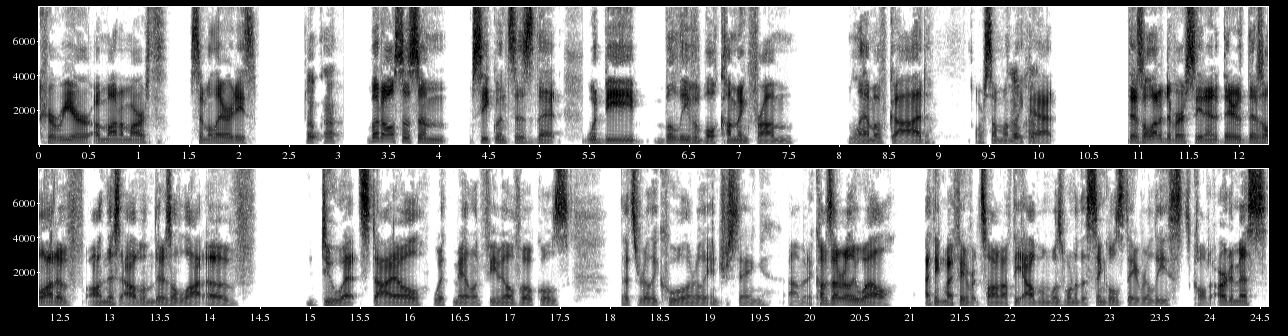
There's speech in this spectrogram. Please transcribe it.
career Amon Amarth similarities. Okay. But also some sequences that would be believable coming from Lamb of God or someone okay. like that. There's a lot of diversity in it. There, there's a lot of on this album. There's a lot of duet style with male and female vocals. That's really cool and really interesting, um, and it comes out really well. I think my favorite song off the album was one of the singles they released called Artemis.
